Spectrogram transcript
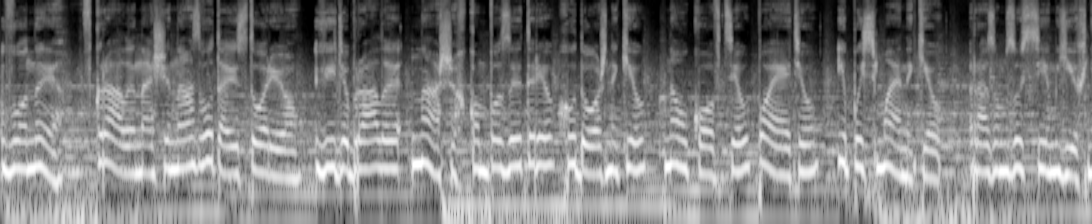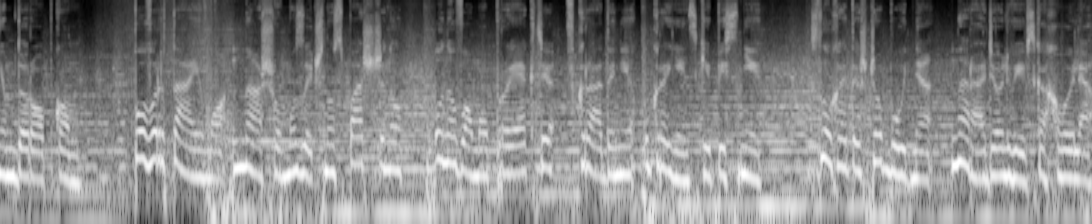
Вони вкрали наші назву та історію, відібрали наших композиторів, художників, науковців, поетів і письменників разом з усім їхнім доробком. Повертаємо нашу музичну спадщину у новому проєкті Вкрадені українські пісні. Слухайте щобудня на радіо Львівська хвиля.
